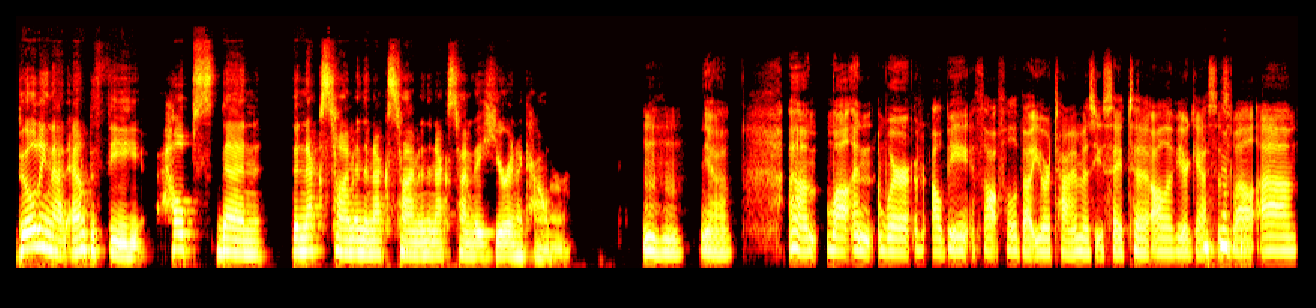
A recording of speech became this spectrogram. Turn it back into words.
building that empathy helps then the next time and the next time and the next time they hear an encounter. Mm-hmm. Yeah. Um, well, and we're, I'll be thoughtful about your time, as you say to all of your guests as well. um,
